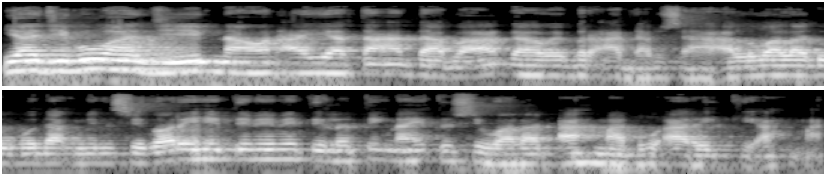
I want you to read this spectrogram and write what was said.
Yajibu wajib naon ayat ta'adaba gawe beradab sah al waladu budak min sigori hiti mimiti letik na itu si walad ahmadu ariki ahmad.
